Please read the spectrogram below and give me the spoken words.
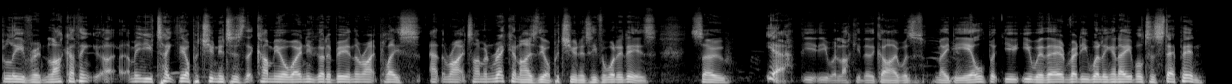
believer in luck. I think, I mean, you take the opportunities that come your way, and you've got to be in the right place at the right time and recognise the opportunity for what it is. So, yeah, you, you were lucky the guy was maybe ill, but you, you were there, ready, willing, and able to step in.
